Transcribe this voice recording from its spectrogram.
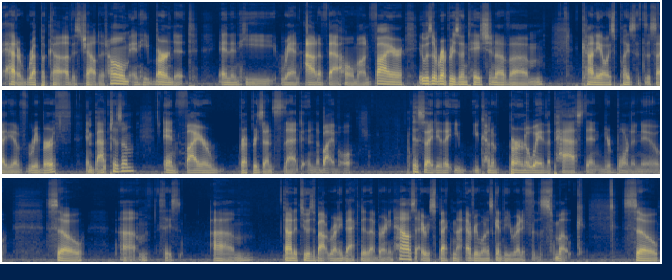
had a replica of his childhood home and he burned it. and then he ran out of that home on fire. It was a representation of um, Kanye always plays with this idea of rebirth and baptism, and fire represents that in the Bible. This idea that you you kind of burn away the past and you're born anew. So, um, says, um, Donda 2 is about running back into that burning house. I respect not everyone is going to be ready for the smoke. So,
